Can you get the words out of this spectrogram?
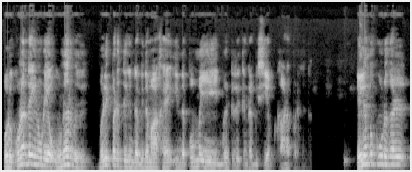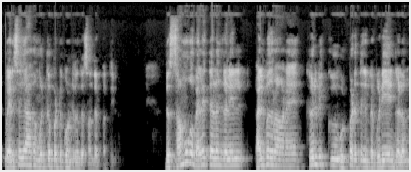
ஒரு குழந்தையினுடைய உணர்வு வெளிப்படுத்துகின்ற விதமாக இந்த பொம்மையை மீட்டிருக்கின்ற விஷயம் காணப்படுகின்றது. எலும்புக்கூடுகள் வரிசையாக மீட்கப்பட்டு கொண்டிருந்த சந்தர்ப்பத்தில் இந்த சமூக வலைத்தளங்களில் பல்வேறான கேள்விக்கு உட்படுத்துகின்ற விடயங்களும்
